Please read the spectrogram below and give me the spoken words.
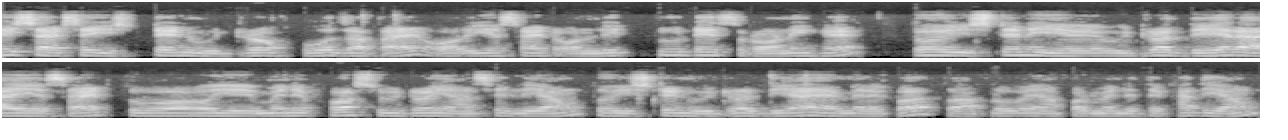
इस साइड से स्टेन विड्रॉ हो जाता है और ये site only two days running है। तो स्टेन ये विड्रॉ दे रहा है ये साइड तो ये मैंने फ़र्स्ट विड्रॉ यहाँ से लिया हूँ। तो स्टेन विड्रॉ दिया है मेरे को तो आप लोगों यहाँ पर मैंने दिखा दिया हूँ।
